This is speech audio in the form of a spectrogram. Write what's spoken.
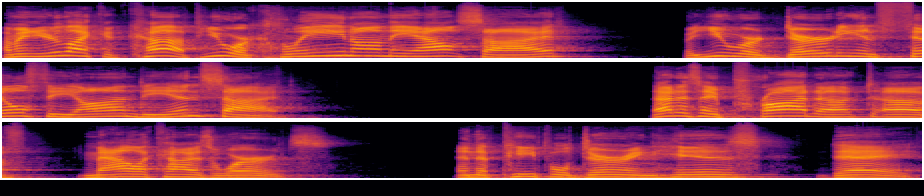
I mean, you're like a cup. You are clean on the outside, but you are dirty and filthy on the inside. That is a product of Malachi's words and the people during his day.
